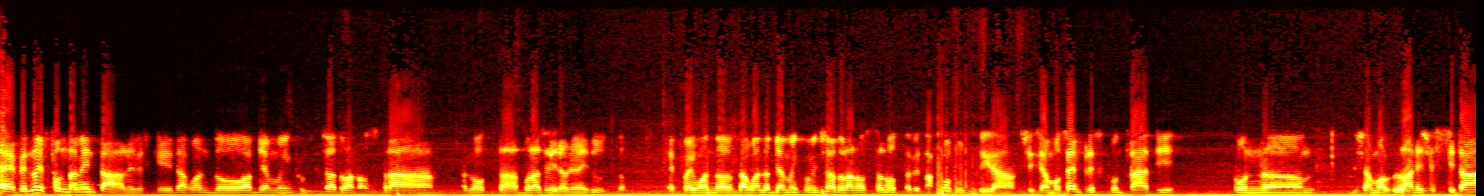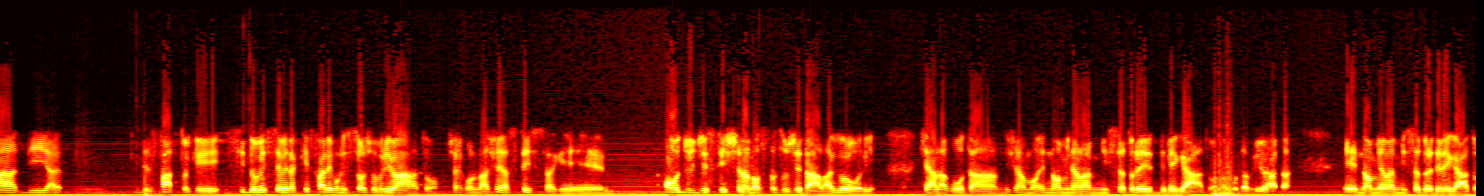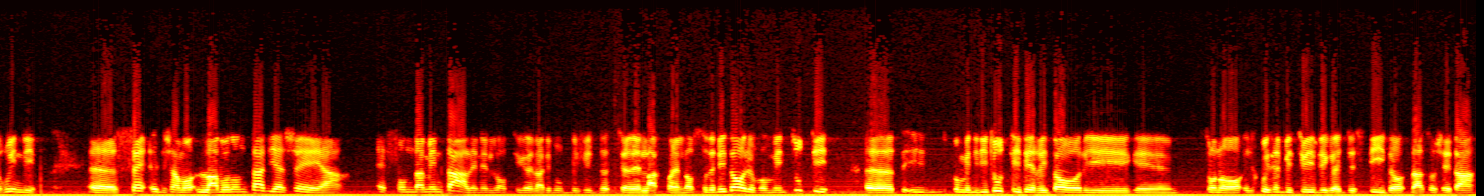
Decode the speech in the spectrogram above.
Eh, per noi è fondamentale perché da quando abbiamo incominciato la nostra lotta, buonasera prima di tutto, e poi quando, da quando abbiamo incominciato la nostra lotta per l'acqua pubblica ci siamo sempre scontrati con uh, diciamo, la necessità di, uh, del fatto che si dovesse avere a che fare con il socio privato, cioè con la CEA stessa che oggi gestisce la nostra società, la Gori, che ha la quota diciamo, e nomina l'amministratore delegato, una quota privata e nomina l'amministratore delegato. Quindi eh, se, diciamo, la volontà di Acea è fondamentale nell'ottica della ripubblicizzazione dell'acqua nel nostro territorio, come in tutti, eh, come di tutti i territori sono, il cui servizio idrico è gestito da società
